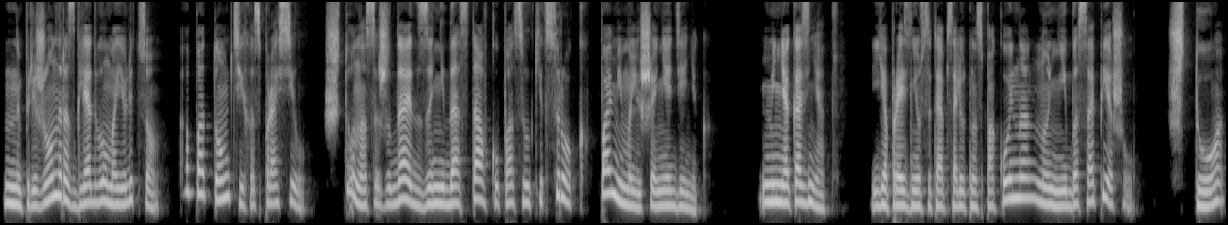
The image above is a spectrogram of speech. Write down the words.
Напряженно разглядывал мое лицо, а потом тихо спросил, что нас ожидает за недоставку посылки в срок, помимо лишения денег. «Меня казнят». Я произнес это абсолютно спокойно, но Нибас опешил. «Что?»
